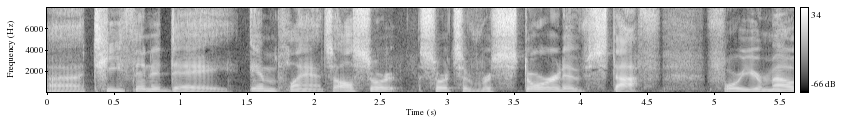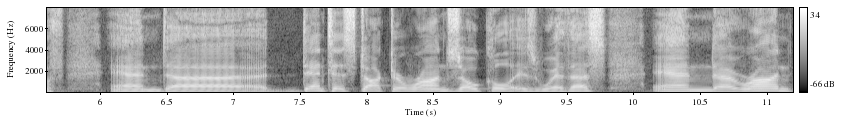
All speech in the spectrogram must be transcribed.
uh, teeth in a day, implants, all sort, sorts of restorative stuff for your mouth. And uh, dentist Dr. Ron Zokol is with us. And uh, Ron,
